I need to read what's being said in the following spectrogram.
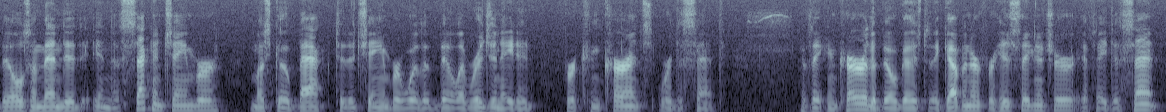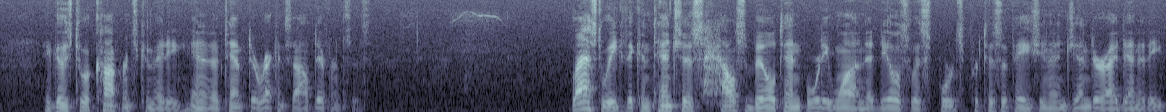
bills amended in the second chamber must go back to the chamber where the bill originated for concurrence or dissent. If they concur, the bill goes to the governor for his signature. If they dissent, it goes to a conference committee in an attempt to reconcile differences. Last week, the contentious House Bill 1041 that deals with sports participation and gender identity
